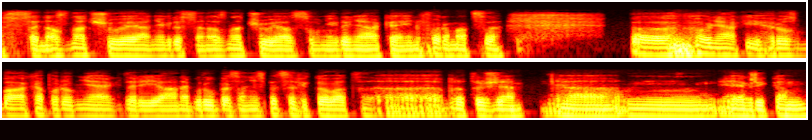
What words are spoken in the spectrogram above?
se naznačuje a někde se naznačuje a jsou někde nějaké informace, Eh, o nějakých hrozbách a podobně, který já nebudu vůbec ani specifikovat, eh, protože, eh, jak říkám,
